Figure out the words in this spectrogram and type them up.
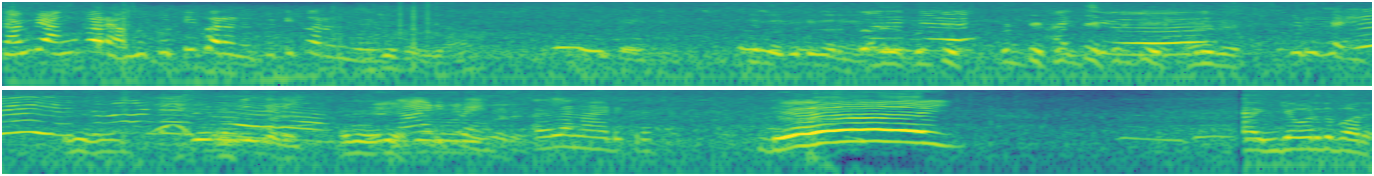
தம்பி அங்க பாரு அங்க குட்டி குரங்கு குட்டி குரங்கு. நான் எடுக்கிறேன். அதெல்லாம் நான் எடுக்கிறேன். டேய்! இங்க வருது பாரு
